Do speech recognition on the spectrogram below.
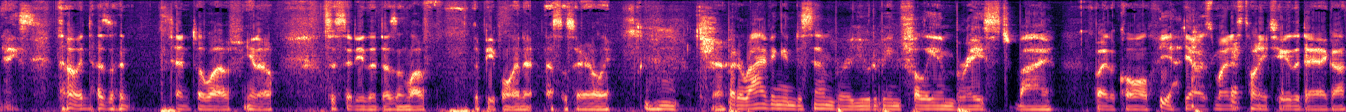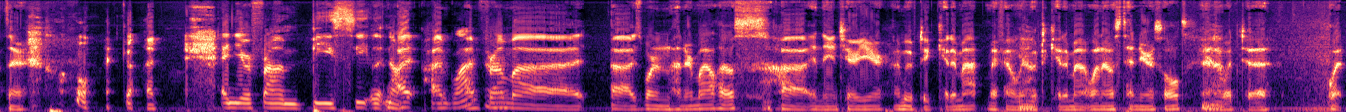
Nice. No, it doesn't tend to love. You know, it's a city that doesn't love the people in it necessarily. But arriving in December, you would have been fully embraced by. By the cold. Yeah. Yeah, it was minus 22 the day I got there. Oh my god! And you're from BC? No, I? I'm from. Uh, uh, I was born in Hundred Mile House uh, in the interior. I moved to Kitimat. My family Yeah. moved to Kitimat when I was 10 years old, and I went to went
